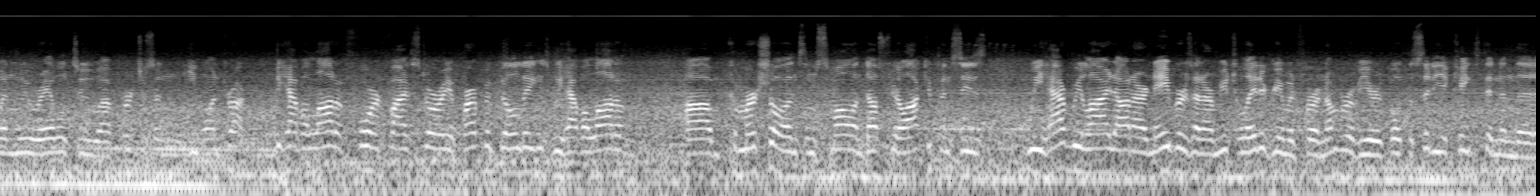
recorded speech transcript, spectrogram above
when we were able to uh, purchase an E-ONE truck. We have a lot of four and five story apartment buildings. We have a lot of um, commercial and some small industrial occupancies. We have relied on our neighbors and our mutual aid agreement for a number of years, both the city of Kingston and the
